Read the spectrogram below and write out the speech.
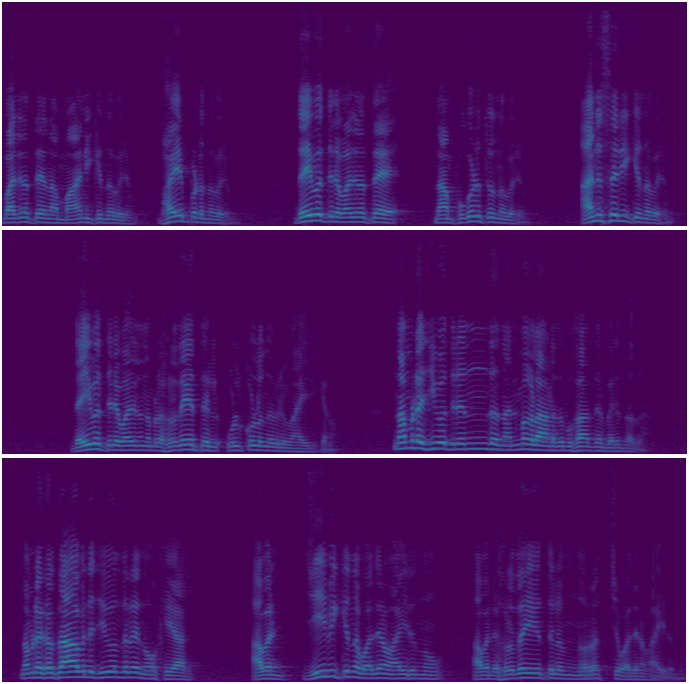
വചനത്തെ നാം മാനിക്കുന്നവരും ഭയപ്പെടുന്നവരും ദൈവത്തിന്റെ വചനത്തെ നാം പുകഴ്ത്തുന്നവരും അനുസരിക്കുന്നവരും ദൈവത്തിന്റെ വചനം നമ്മുടെ ഹൃദയത്തിൽ ഉൾക്കൊള്ളുന്നവരുമായിരിക്കണം. നമ്മുടെ ജീവിതത്തിൽ എന്ത് നന്മകളാണ് ഇത് മുഖാന്തരം വരുന്നത്? നമ്മുടെ കർത്താവിന്റെ ജീവിതത്തിനെ നോക്കിയാൽ അവൻ ജീവിക്കുന്ന വചനമായിരുന്നു അവന്റെ ഹൃദയത്തിലും നിറച്ച വചനമായിരുന്നു.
